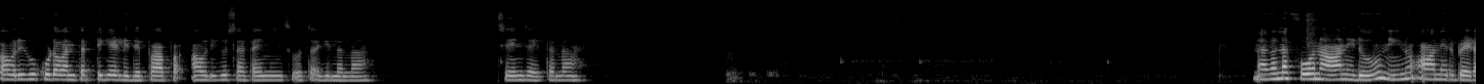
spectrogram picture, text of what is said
ಅವರಿಗೂ ಕೂಡ ಒನ್ ತರ್ಟಿಗೆ ಹೇಳಿದೆ, ಪಾಪ, ಅವರಿಗೂ ಸಹ ಟೈಮಿಂಗ್ಸ್ ಗೊತ್ತಾಗಿಲ್ಲಲ್ಲ. ಚೇಂಜ್ ಆಯ್ತಲ್ಲ. ನಗಣ್ಣ ಫೋನ್ ಆನ್ ಇಡು, ನೀನು ಆನ್ ಇರಬೇಡ.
